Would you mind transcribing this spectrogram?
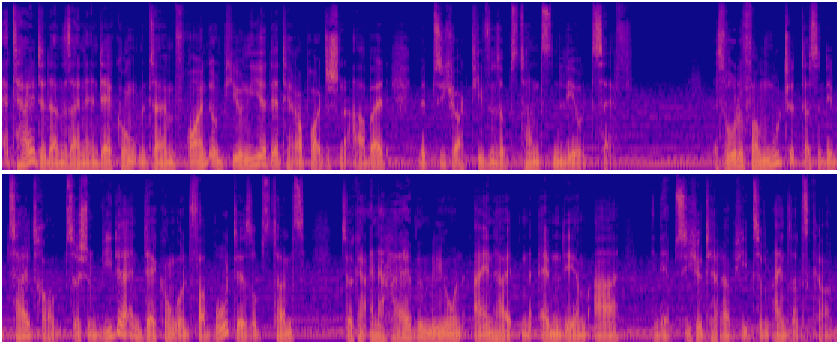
Er teilte dann seine Entdeckung mit seinem Freund und Pionier der therapeutischen Arbeit mit psychoaktiven Substanzen Leo Zeff. Es wurde vermutet, dass in dem Zeitraum zwischen Wiederentdeckung und Verbot der Substanz ca. eine halbe Million Einheiten MDMA in der Psychotherapie zum Einsatz kamen.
